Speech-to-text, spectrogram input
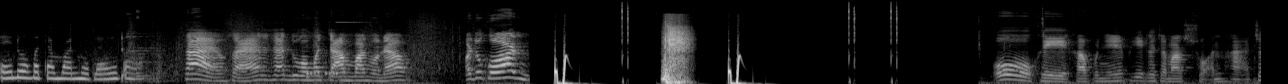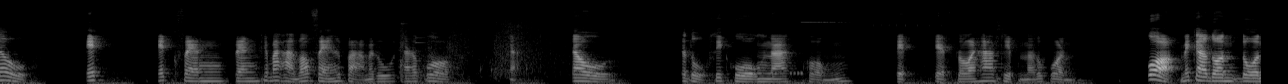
ใช้ดวงประจำวันหมดแล้วหรือเปล่า ใช่สงสัยใช้ดวงประจำวันหมดแล้วเอาทุกคน โอเคครับ วันนี้พี่ก็จะมาสอนหาเจ้า X X แฟงแฟงใช่ไหมอ่านว่าแฟงหรือเปล่าไม่รู้นะแล้วก็เนี่ยเจ้ากระดูกซี่โครงนะ ของเป็ดเจ็ดร้อยห้าสิบนะทุกคน ก็ไม่กาโดนโดน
